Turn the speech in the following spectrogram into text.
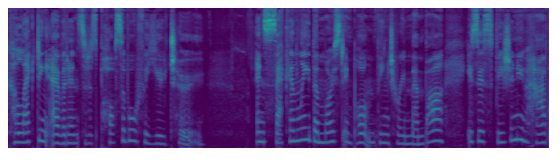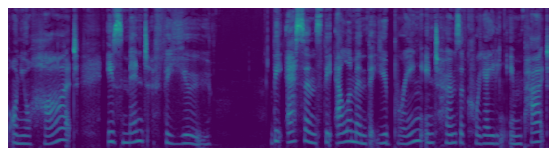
collecting evidence that is possible for you too. And secondly, the most important thing to remember is this vision you have on your heart is meant for you. The essence, the element that you bring in terms of creating impact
